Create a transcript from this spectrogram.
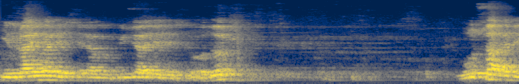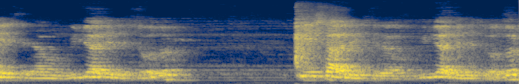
İbrahim Aleyhisselam'ın mücadelesi odur. Musa Aleyhisselam'ın mücadelesi odur. İsa Aleyhisselam'ın mücadelesi odur.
